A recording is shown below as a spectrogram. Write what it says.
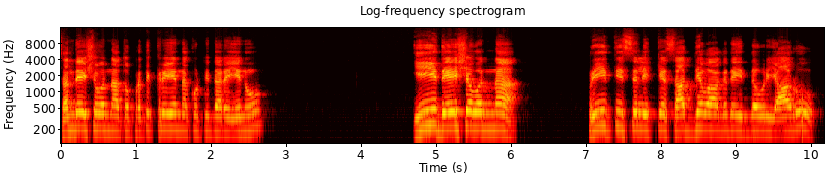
ಸಂದೇಶವನ್ನ ಅಥವಾ ಪ್ರತಿಕ್ರಿಯೆಯನ್ನ ಕೊಟ್ಟಿದ್ದಾರೆ. ಏನು? ಈ ದೇಶವನ್ನ ಪ್ರೀತಿಸಲಿಕ್ಕೆ ಸಾಧ್ಯವಾಗದೇ ಇದ್ದವರು ಯಾರು?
